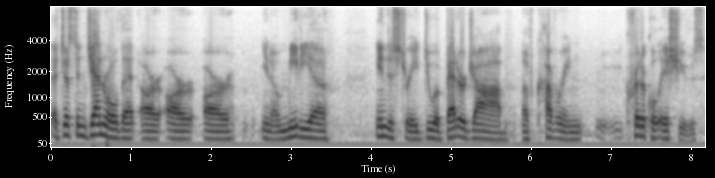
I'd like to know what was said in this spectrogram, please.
that just in general that our our our you know media industry do a better job of covering critical issues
